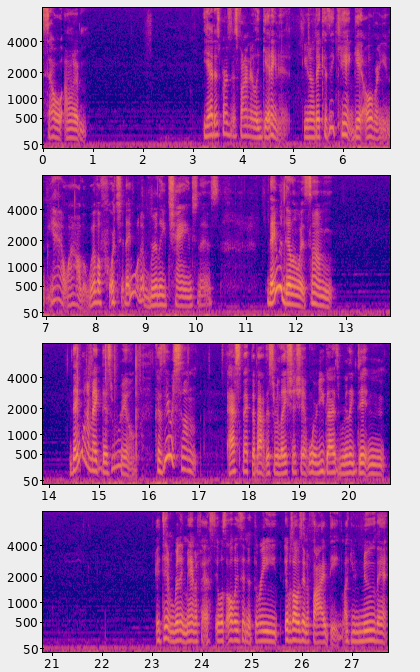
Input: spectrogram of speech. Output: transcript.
so um yeah this person is finally getting it. You know because they, they can't get over you. Yeah wow the wheel of fortune. They want to really change this. They were dealing with some they want to make this real. Because there was some aspect about this relationship where you guys really didn't it didn't really manifest. It was always in the 3 it was always in a 5D. Like you knew that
